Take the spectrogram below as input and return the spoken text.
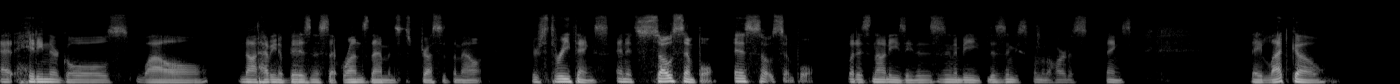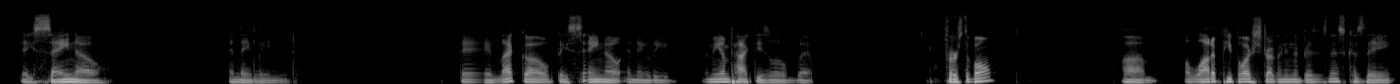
at hitting their goals while not having a business that runs them and stresses them out there's three things, and it's so simple. It's so simple, but it's not easy. This is to be this is to be some of the hardest things. They let go, they say no, and they lead. They let go, they say no, and they lead. Let me unpack these a little bit. First of all, um, a lot of people are struggling in their business because they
